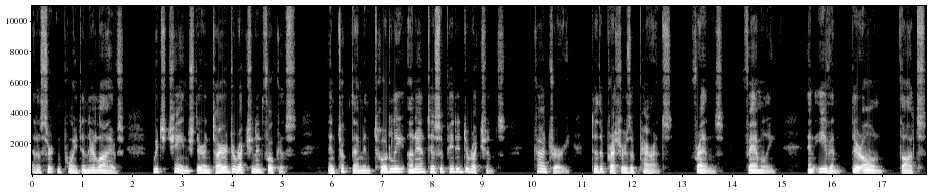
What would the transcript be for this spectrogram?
at a certain point in their lives, which changed their entire direction and focus and took them in totally unanticipated directions, contrary to the pressures of parents, friends, family, and even their own thoughts,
